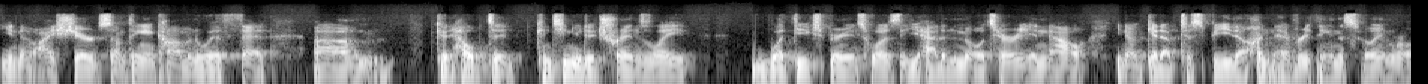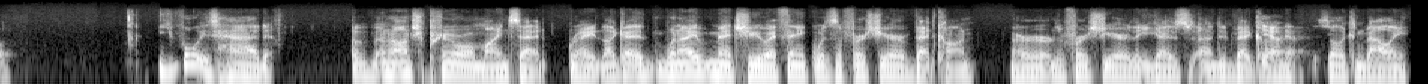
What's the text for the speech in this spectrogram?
you know I shared something in common with that um, could help to continue to translate what the experience was that you had in the military and now you know get up to speed on everything in the civilian world you've always had an entrepreneurial mindset right like I, when i met you i think was the first year of vetcon or the first year that you guys uh, did VetCon yeah. Silicon Valley,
